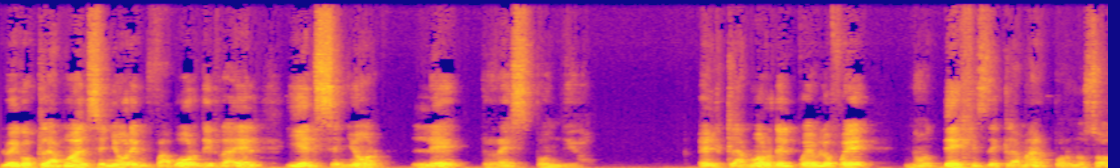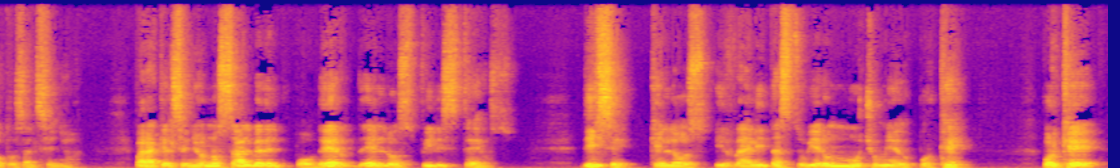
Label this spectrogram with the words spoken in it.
Luego clamó al Señor en favor de Israel y el Señor le respondió. El clamor del pueblo fue, no dejes de clamar por nosotros al Señor, para que el Señor nos salve del poder de los filisteos. Dice que los israelitas tuvieron mucho miedo. ¿Por qué? Porque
